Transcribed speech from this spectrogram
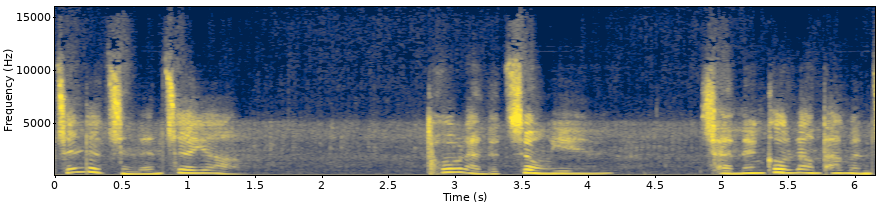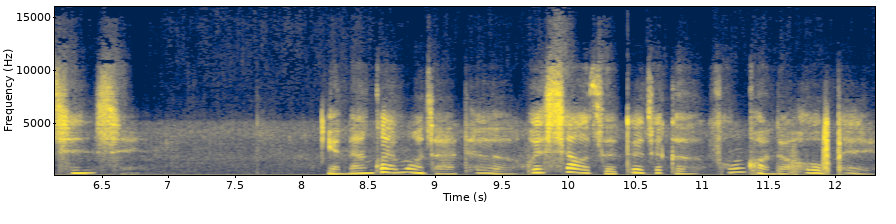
真的只能这样。突然的重音，才能够让他们清醒。也难怪莫扎特会笑着对这个疯狂的后辈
